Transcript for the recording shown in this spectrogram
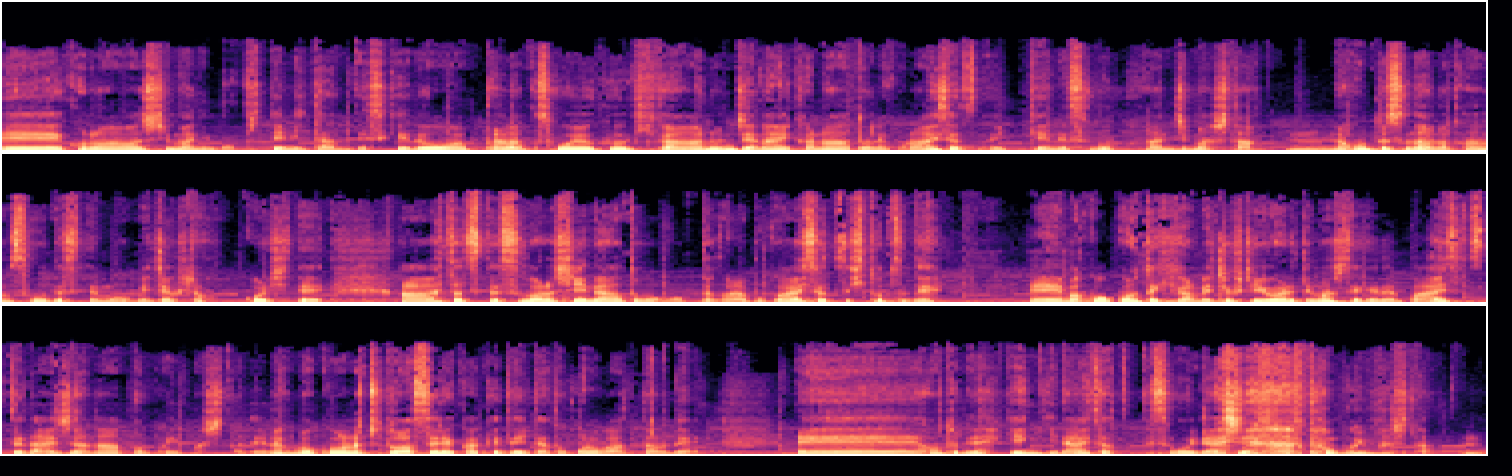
えー、この淡島にも来てみたんですけど、やっぱりなんかそういう空気感あるんじゃないかなとね、この挨拶の一件ですごく感じました。うん、本当に素直な感想ですね。もうめちゃくちゃほっこりして、あ、挨拶って素晴らしいなとも思ったから、僕挨拶一つね、えー、まあ高校の時からめちゃくちゃ言われてましたけど、やっぱ挨拶って大事だなと思いましたね。なんか僕もちょっと忘れかけていたところがあったので、えー、本当にね、元気な挨拶ってすごい大事だなと思いました。うん。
